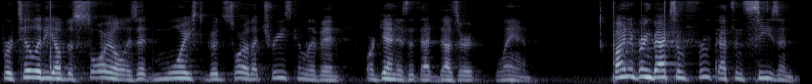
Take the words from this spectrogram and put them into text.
fertility of the soil. Is it moist, good soil that trees can live in? Or again, is it that desert land? Find and bring back some fruit that's in season.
